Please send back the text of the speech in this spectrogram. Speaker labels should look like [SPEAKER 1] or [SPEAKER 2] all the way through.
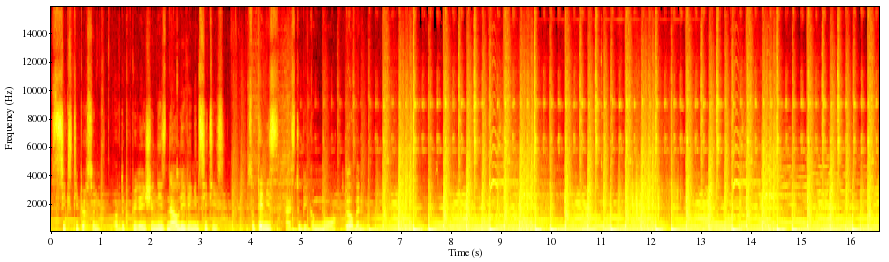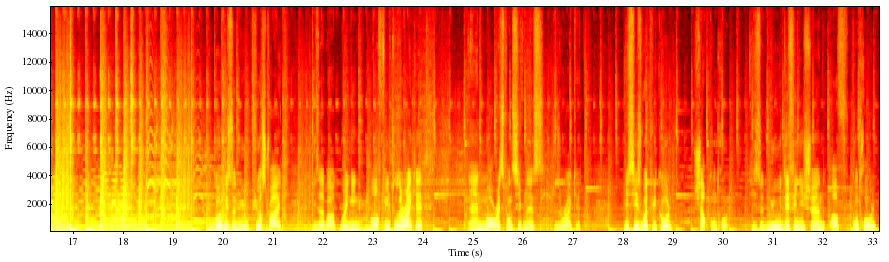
[SPEAKER 1] 60% of the population is now living in cities. So tennis has to become more urban.
[SPEAKER 2] The goal with the new Pure Strike is about bringing more feel to the racket and more responsiveness to the racket. This is what we call sharp control. It is a new definition of control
